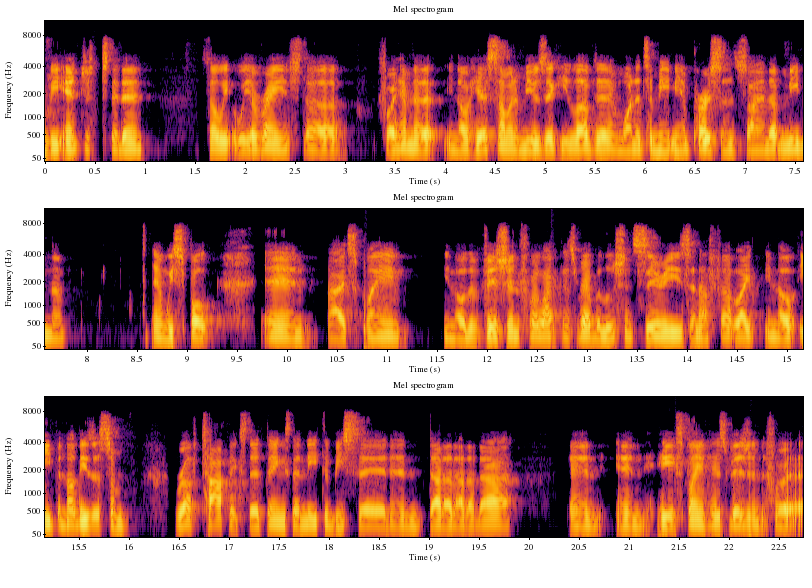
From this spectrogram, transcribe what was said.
be interested in. So we, we arranged uh, for him to, you know, hear some of the music. He loved it and wanted to meet me in person. So I ended up meeting him and we spoke and I explained you know, the vision for like this revolution series, and I felt like, you know, even though these are some rough topics, they're things that need to be said, and da da da da da. And and he explained his vision for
